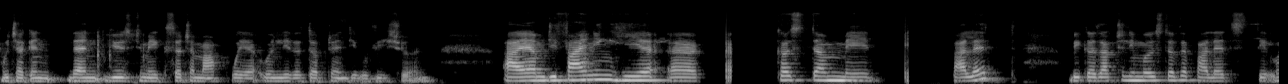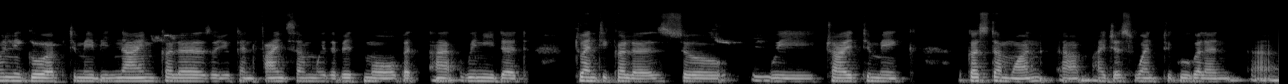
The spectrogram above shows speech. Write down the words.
which I can then use to make such a map where only the top 20 will be shown. I am defining here a custom made palette because actually most of the palettes, they only go up to maybe nine colors or you can find some with a bit more, but uh, we needed 20 colors. So we tried to make a custom one. Um, I just went to Google and uh,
